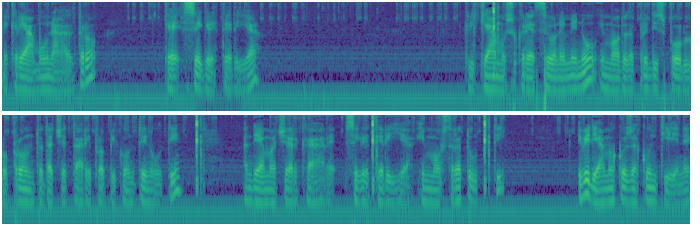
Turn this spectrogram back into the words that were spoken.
Ne creiamo un altro che è segreteria. Clicchiamo su creazione menu in modo da predisporlo pronto ad accettare i propri contenuti. Andiamo a cercare segreteria in mostra tutti e vediamo cosa contiene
